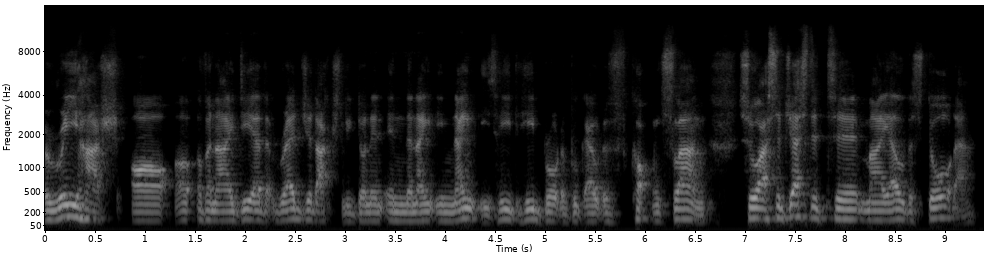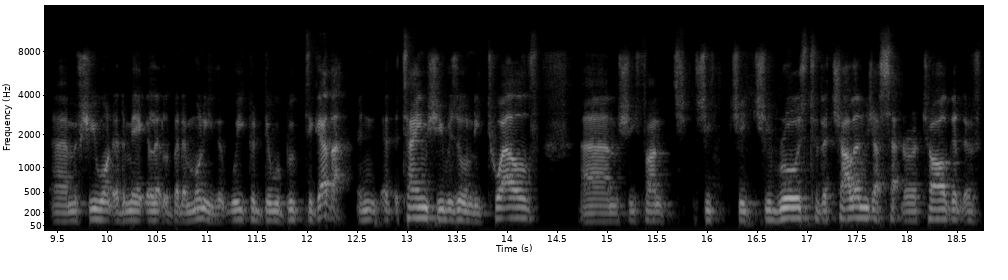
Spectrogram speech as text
a rehash of of an idea that Reg had actually done in, in the 1990s. He'd, he'd brought a book out of Cockney slang. So I suggested to my eldest daughter, um, if she wanted to make a little bit of money, that we could do a book together. And at the time, she was only 12. Um, she found she, she she rose to the challenge. I set her a target of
